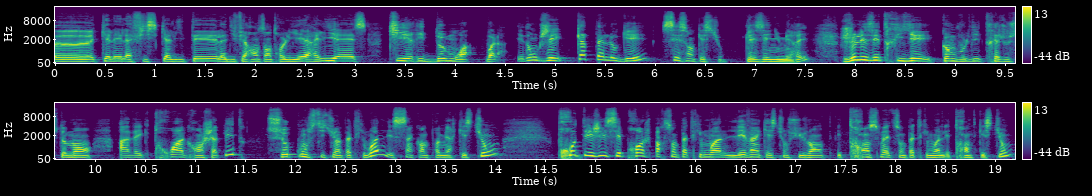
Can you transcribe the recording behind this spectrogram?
Euh, Quelle est la fiscalité, la différence entre l'IR et l'IS Qui hérite de moi? Voilà. Et donc j'ai catalogué ces 100 questions. Je les ai énumérées. Je les ai triées, comme vous le dites très justement, avec trois grands chapitres. Se constitue un patrimoine, les 50 premières questions protéger ses proches par son patrimoine, les 20 questions suivantes, et transmettre son patrimoine, les 30 questions.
